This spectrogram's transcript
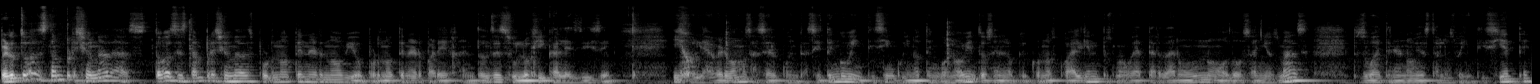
Pero todas están presionadas, todas están presionadas por no tener novio, por no tener pareja. Entonces su lógica les dice, híjole, a ver, vamos a hacer cuenta. Si tengo 25 y no tengo novio, entonces en lo que conozco a alguien, pues me voy a tardar uno o dos años más. Entonces voy a tener novio hasta los 27.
